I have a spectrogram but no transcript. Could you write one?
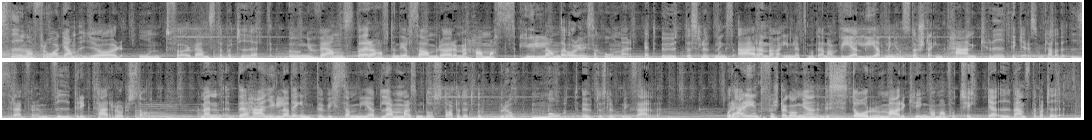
Palestinafrågan gör ont för Vänsterpartiet. Ung Vänster har haft en del samröre med Hamas-hyllande organisationer. Ett uteslutningsärende har inletts mot en av V-ledningens största internkritiker som kallade Israel för en vidrig terrorstat. Men det här gillade inte vissa medlemmar som då startade ett upprop mot uteslutningsärendet. Och det här är inte första gången det stormar kring vad man får tycka i Vänsterpartiet.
